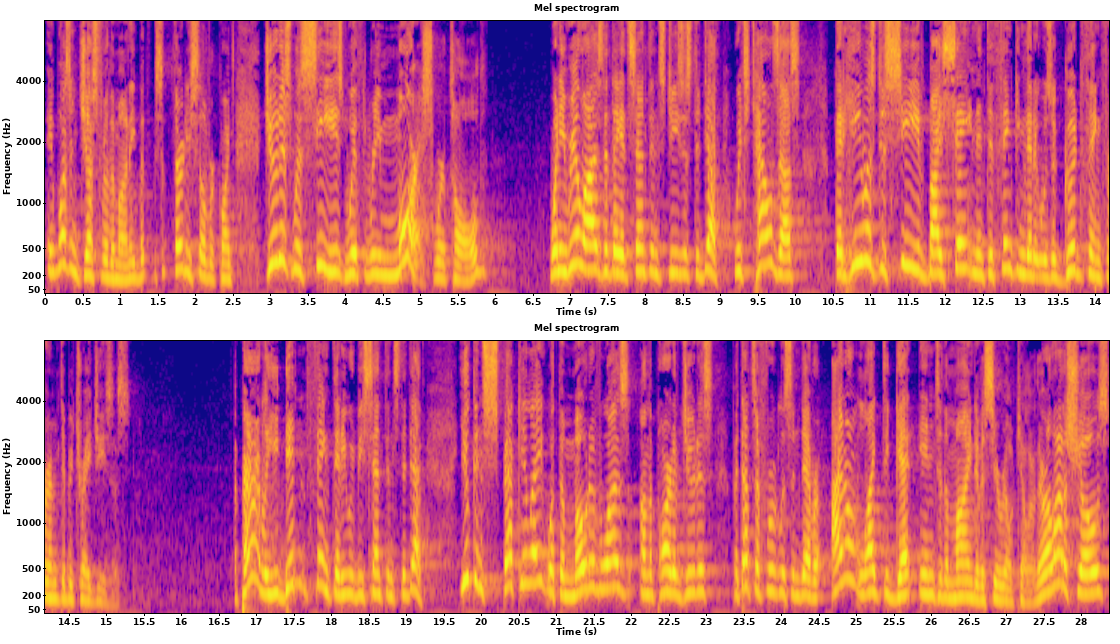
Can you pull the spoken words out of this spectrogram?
It wasn't just for the money, but 30 silver coins. Judas was seized with remorse, we're told, when he realized that they had sentenced Jesus to death, which tells us that he was deceived by Satan into thinking that it was a good thing for him to betray Jesus. Apparently, he didn't think that he would be sentenced to death. You can speculate what the motive was on the part of Judas, but that's a fruitless endeavor. I don't like to get into the mind of a serial killer. There are a lot of shows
